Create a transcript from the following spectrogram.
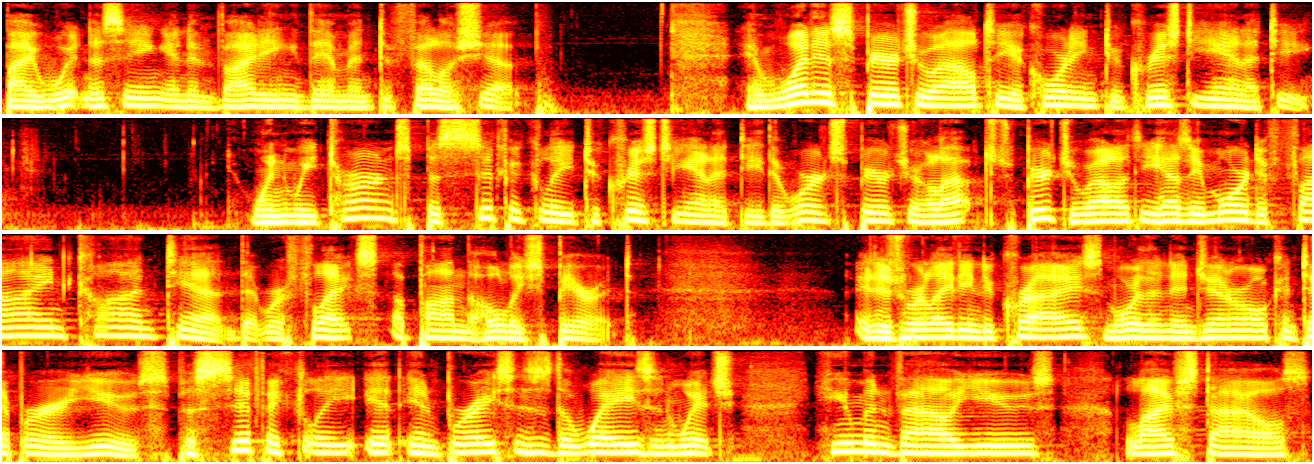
by witnessing and inviting them into fellowship. And what is spirituality according to Christianity? When we turn specifically to Christianity, the word spiritual, spirituality has a more defined content that reflects upon the Holy Spirit. It is relating to Christ more than in general contemporary use. Specifically, it embraces the ways in which human values, lifestyles,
